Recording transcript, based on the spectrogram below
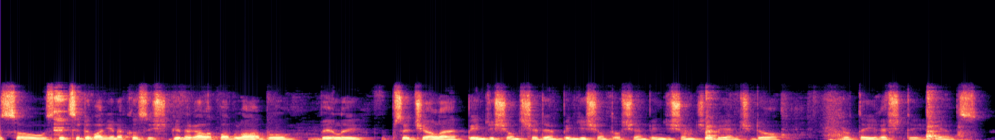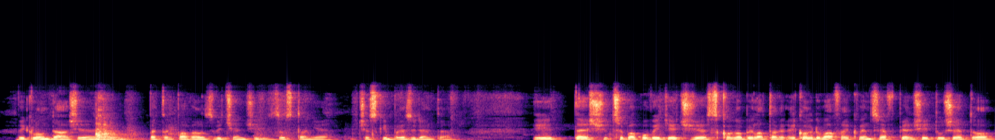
są zdecydowanie na korzyść generała Pawła, bo byli w przedziale 57, 58, 59 do, do tej reszty, więc wygląda, że Petr Paweł zwycięży, zostanie czeskim prezydentem. I też trzeba powiedzieć, że skoro była ta rekordowa frekwencja w pierwszej turze, to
